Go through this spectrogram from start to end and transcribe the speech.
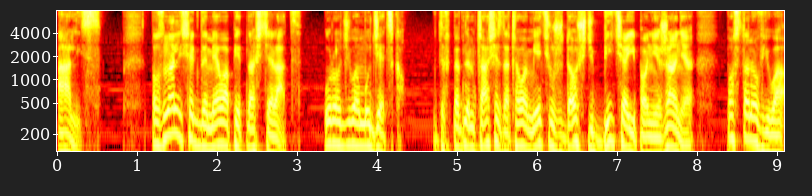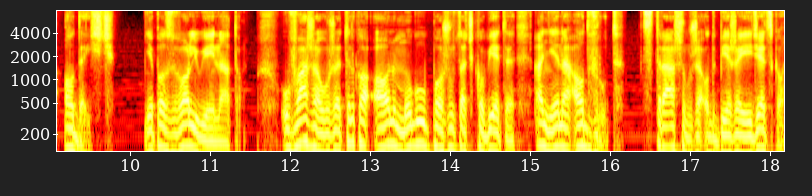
Alice. Poznali się, gdy miała 15 lat. Urodziła mu dziecko. Gdy w pewnym czasie zaczęła mieć już dość bicia i poniżania, postanowiła odejść. Nie pozwolił jej na to. Uważał, że tylko on mógł porzucać kobiety, a nie na odwrót. Straszył, że odbierze jej dziecko.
